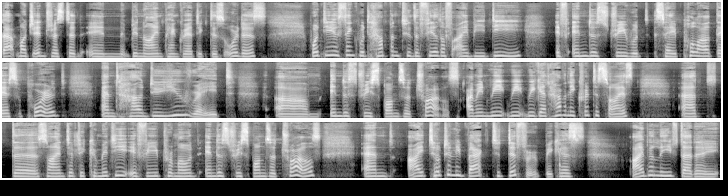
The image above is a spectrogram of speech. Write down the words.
that much interested in benign pancreatic disorders. What do you think would happen to the field of IBD if industry would say pull out their support? And how do you rate um, industry sponsored trials? I mean, we, we, we get heavily criticized at the scientific committee if we promote industry sponsored trials. And I totally beg to differ because I believe that a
